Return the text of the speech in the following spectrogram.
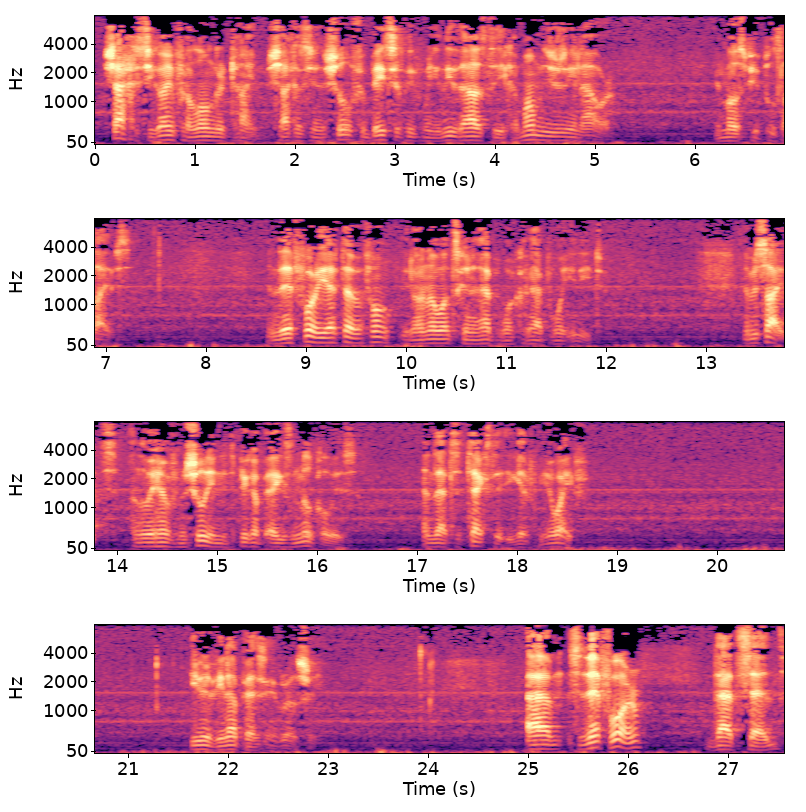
Shachas, you're going for a longer time. Shachas, you're in shul for basically from when you leave the house till you come home is usually an hour in most people's lives. And therefore, you have to have a phone. You don't know what's going to happen, what could happen, what you need. And besides, on the way home from shul, you need to pick up eggs and milk always. And that's a text that you get from your wife. Even if you're not passing a grocery. Um, so therefore, that said,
